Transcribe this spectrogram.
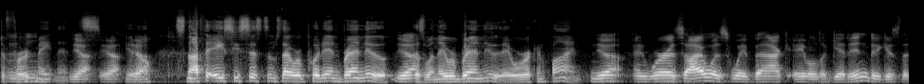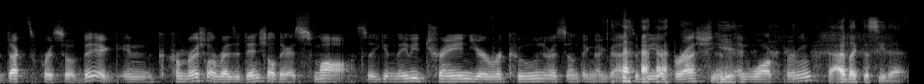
Deferred maintenance. Mm-hmm. Yeah, yeah, You yeah. know, it's not the AC systems that were put in brand new. Yeah. Because when they were brand new, they were working fine. Yeah, and whereas I was way back able to get in because the ducts were so big, in commercial residential they're small, so you can maybe train your raccoon or something like that to be a brush and, Yeah. and walk through. I'd like to see that.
